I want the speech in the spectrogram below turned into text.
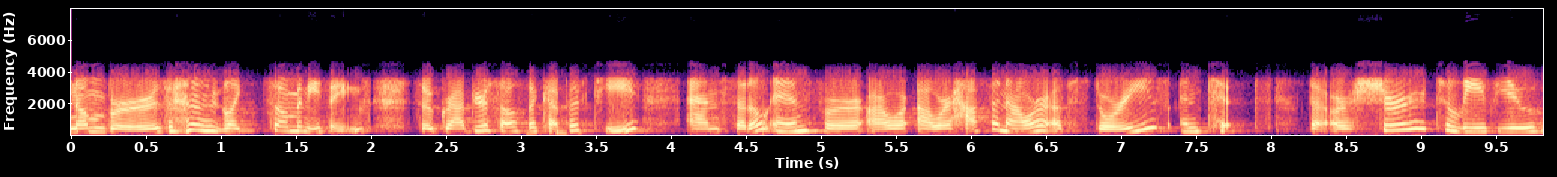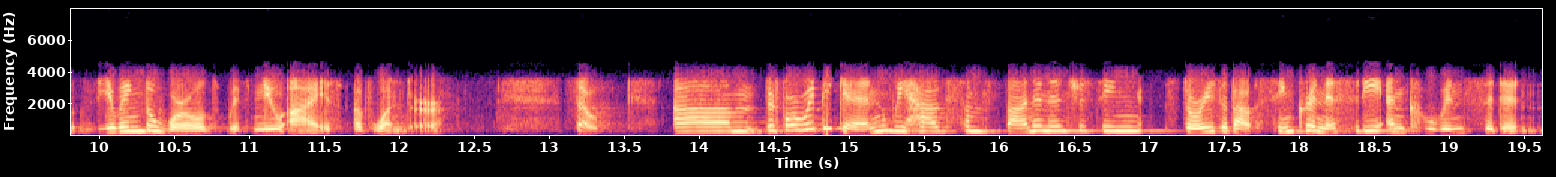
numbers, like so many things. So grab yourself a cup of tea and settle in for our, our half an hour of stories and tips that are sure to leave you viewing the world with new eyes of wonder. So, um, before we begin, we have some fun and interesting stories about synchronicity and coincidence.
